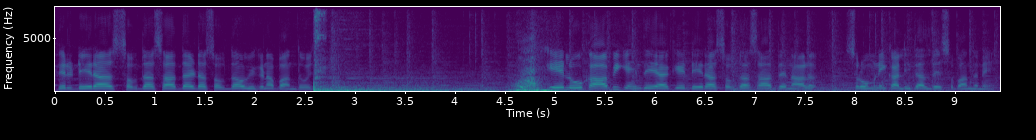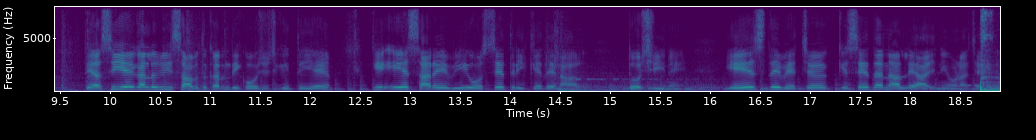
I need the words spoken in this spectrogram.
ਫਿਰ ਡੇਰਾ ਸੌਦਾ ਸਾਧ ਦਾ ਜਿਹੜਾ ਸੌਦਾ ਉਹ ਵਿਕਣਾ ਬੰਦ ਹੋ ਜਾਏਗਾ। ਇਹ ਲੋਕ ਆਪ ਹੀ ਕਹਿੰਦੇ ਆ ਕਿ ਡੇਰਾ ਸੌਦਾ ਸਾਧ ਦੇ ਨਾਲ ਸ਼੍ਰੋਮਣੀ ਅਕਾਲੀ ਦਲ ਦੇ ਸਬੰਧ ਨੇ। ਤੇ ਅਸੀਂ ਇਹ ਗੱਲ ਵੀ ਸਾਬਤ ਕਰਨ ਦੀ ਕੋਸ਼ਿਸ਼ ਕੀਤੀ ਹੈ ਕਿ ਇਹ ਸਾਰੇ ਵੀ ਉਸੇ ਤਰੀਕੇ ਦੇ ਨਾਲ ਦੋਸ਼ੀ ਨੇ। ਇਸ ਦੇ ਵਿੱਚ ਕਿਸੇ ਦਾ ਨਾਲ ਲਿਹਾਜ਼ ਨਹੀਂ ਹੋਣਾ ਚਾਹੀਦਾ।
